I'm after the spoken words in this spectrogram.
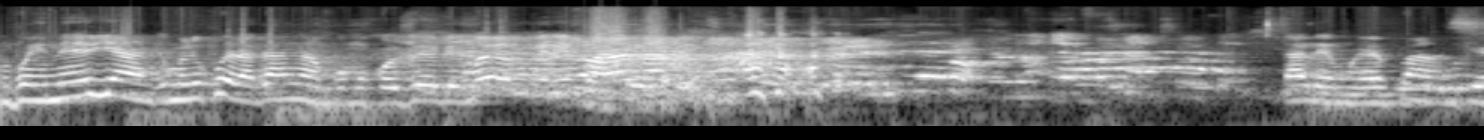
mbwe n'ebyange muli kweraga nga mbu mukoze ebyo mwebyo mubirifaanana biti kale mwepange.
